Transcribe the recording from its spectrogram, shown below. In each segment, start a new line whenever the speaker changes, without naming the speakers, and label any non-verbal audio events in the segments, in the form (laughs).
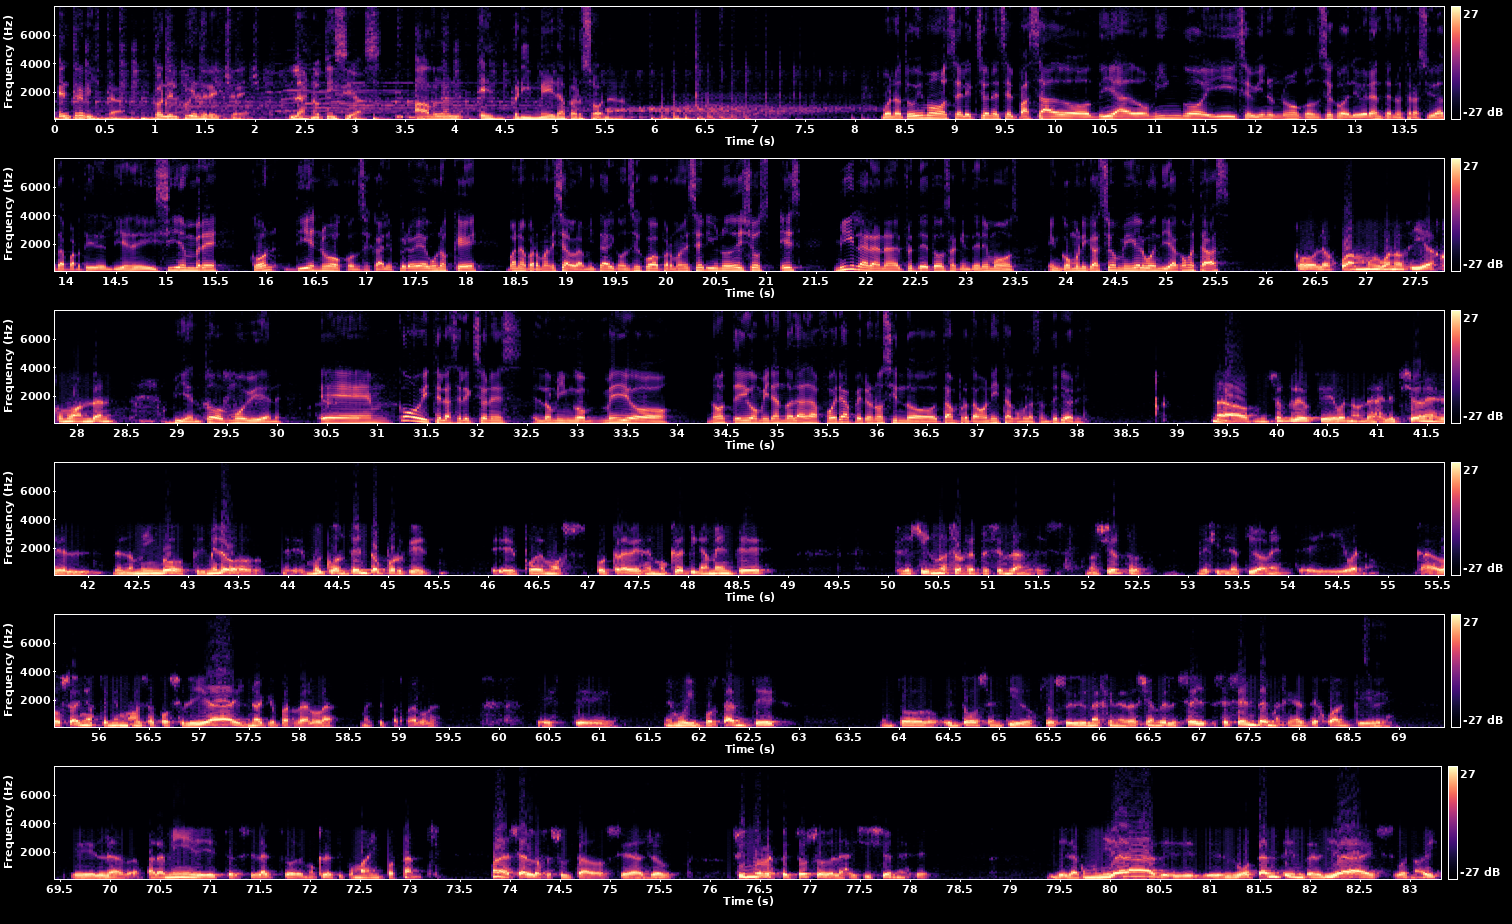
Entrevista con el pie derecho. Las noticias hablan en primera persona.
Bueno, tuvimos elecciones el pasado día domingo y se viene un nuevo Consejo Deliberante en nuestra ciudad a partir del 10 de diciembre con 10 nuevos concejales. Pero hay algunos que van a permanecer, la mitad del Consejo va a permanecer y uno de ellos es Miguel Arana, del Frente de Todos, a quien tenemos en comunicación. Miguel, buen día, ¿cómo estás?
Hola Juan, muy buenos días, ¿cómo andan?
Bien, todo muy bien. Eh, ¿Cómo viste las elecciones el domingo? Medio no te digo mirándolas de afuera, pero no siendo tan protagonista como las anteriores.
No, yo creo que, bueno, las elecciones del, domingo, primero, eh, muy contento porque eh, podemos otra vez democráticamente elegir nuestros representantes, ¿no es cierto? Legislativamente. Y bueno, cada dos años tenemos esa posibilidad y no hay que perderla, no hay que perderla. Este, es muy importante en todo en todo sentido. Yo soy de una generación del 60, imagínate Juan que para mí esto es el acto democrático más importante, más allá de los resultados. O sea, yo soy muy respetuoso de las decisiones de, de la comunidad, del votante en realidad es, bueno, es,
